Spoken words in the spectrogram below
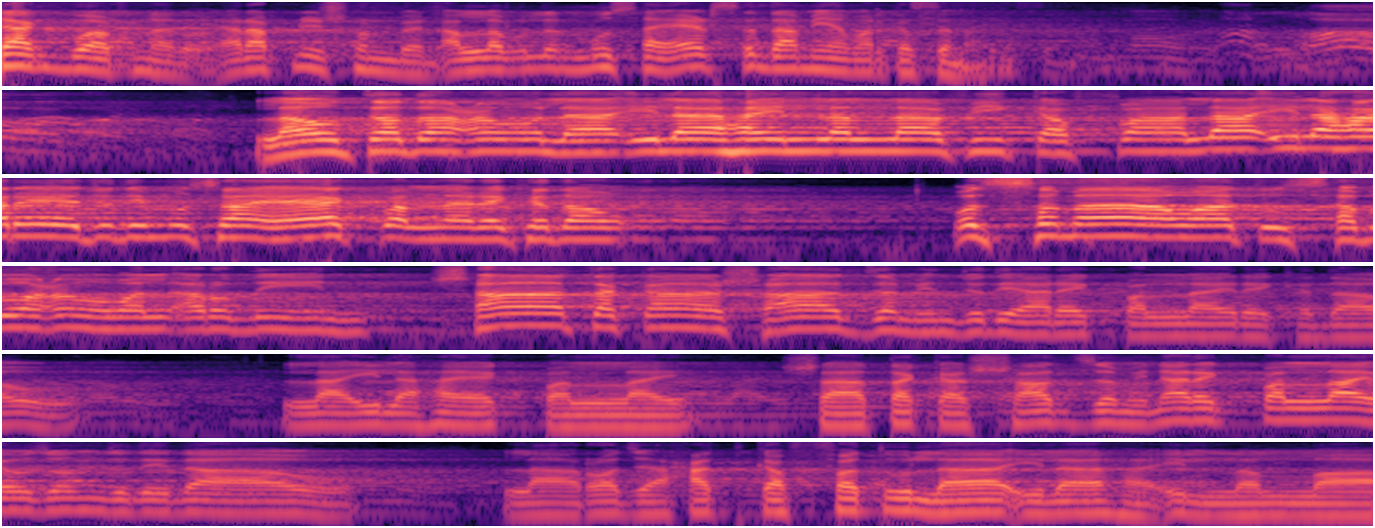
ডাকবো আপনারে, আর আপনি শুনবেন। আল্লাহ বললেন, মুসা, এর চেয়ে দামি আমার কাছে নাই। যদি মুসা এক পাল্লায় রেখে দাও। সাত আকাশ সাত জমিন যদি আরেক পাল্লায় রেখে দাও। লা ইলাহা এক পাল্লায়, সাত আকাশ, সাত জমিন আর এক পাল্লায় ওজন যদি দাও। লা রজাহাত কাফাতু লা ইলাহা ইল্লাল্লাহ।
